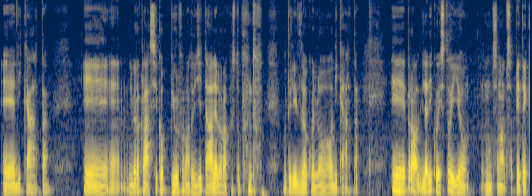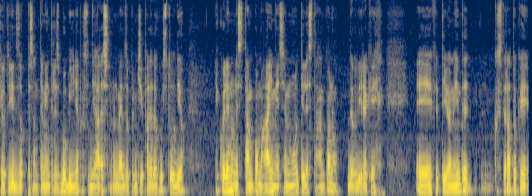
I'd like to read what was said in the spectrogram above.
eh, di carta, e il libro classico più il formato digitale, allora a questo punto utilizzo quello di carta. E però al di là di questo io, insomma, sapete che utilizzo pesantemente le sbobine per studiare, sono il mezzo principale da cui studio e quelle non le stampo mai, invece molti le stampano. Devo dire che eh, effettivamente, considerato che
